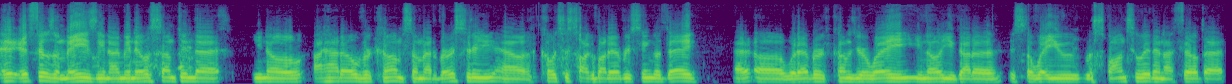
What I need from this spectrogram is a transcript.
it, it feels amazing. I mean, it was something that you know I had to overcome some adversity. Uh, coaches talk about it every single day uh, whatever comes your way, you know, you gotta. It's the way you respond to it, and I felt that,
